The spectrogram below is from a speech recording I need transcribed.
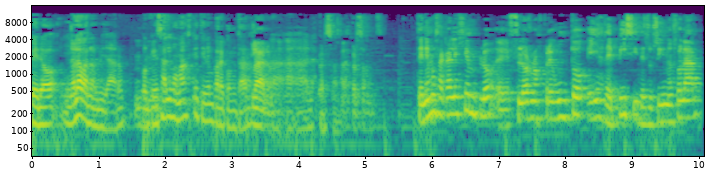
pero no la van a olvidar, porque es algo más que tienen para contar Claro. a, las personas. Tenemos acá el ejemplo, eh, Flor nos preguntó, ella es de Pisces de su signo solar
